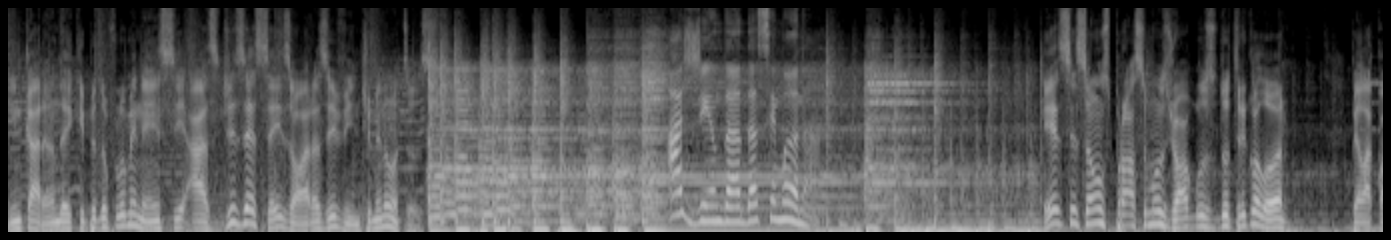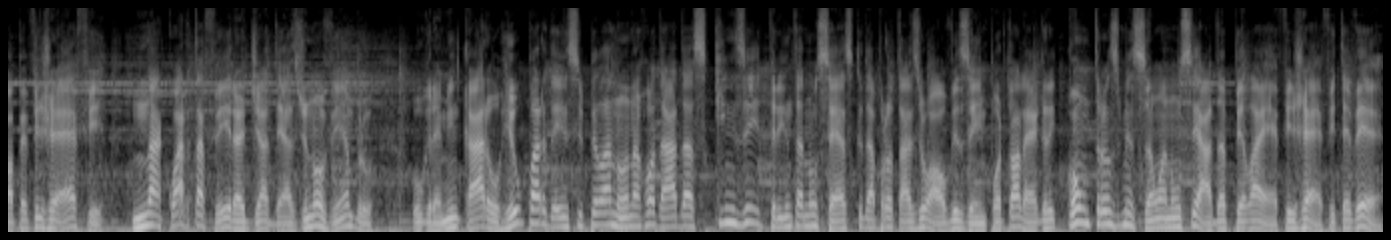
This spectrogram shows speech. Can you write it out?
encarando a equipe do Fluminense às 16 horas e 20 minutos. Agenda da semana. Esses são os próximos jogos do tricolor. Pela Copa FGF, na quarta-feira, dia 10 de novembro, o Grêmio encara o Rio Pardense pela nona rodada às 15h30 no Sesc da Protásio Alves, em Porto Alegre, com transmissão anunciada pela FGF TV.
